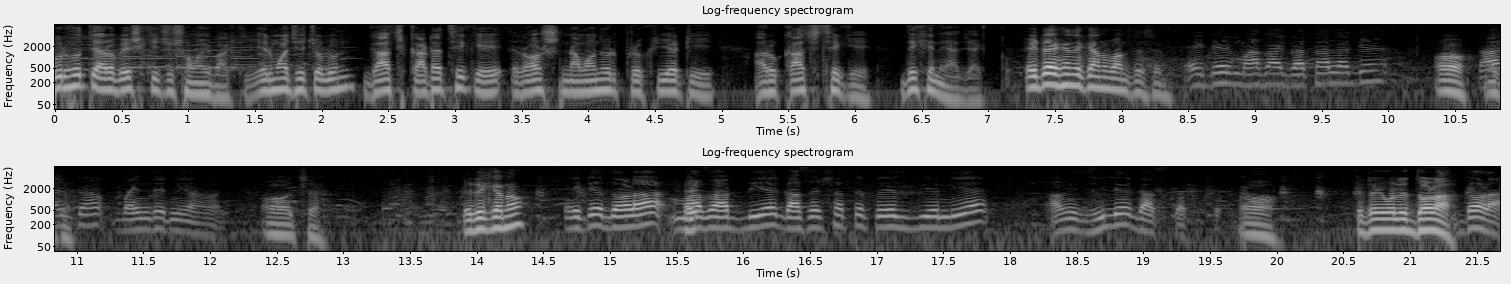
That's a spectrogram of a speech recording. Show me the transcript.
গুড় হতে আরও বেশ কিছু সময় বাকি। এর মাঝে চলুন গাছ কাটা থেকে রস নামানোর প্রক্রিয়াটি আরও কাছ থেকে দেখে নেওয়া যাক। এটা এখানে কেন বানতেছেন? এইটার মাথায় ব্যথা লাগে। ও তাই আচ্ছা। এটা বাইন্ধে নেওয়া হয়। ও আচ্ছা। এটা কেন? এটা দড়া মাজার দিয়ে গাছের সাথে পেজ দিয়ে নিয়ে আমি ঝুলে গাছ কাটছি ও এটাকে বলে দড়া? দড়া।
